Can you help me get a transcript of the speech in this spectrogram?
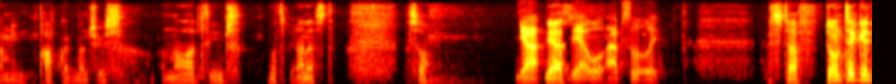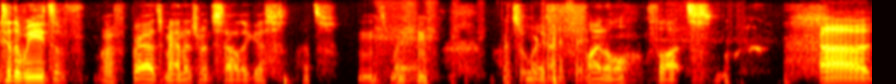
I mean, popcorn munchers on a lot of teams. Let's be honest. So, Yeah, yeah, yeah. Well, absolutely. stuff. Don't dig into the weeds of, of Brad's management style. I guess that's That's my- that's that's what we're my trying to say. final thoughts. Uh,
